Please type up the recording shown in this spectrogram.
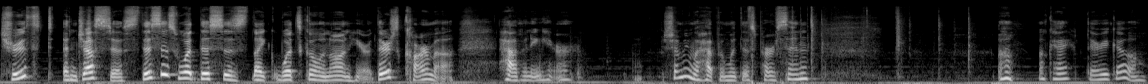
truth and justice this is what this is like what's going on here. There's karma happening here. Show me what happened with this person. Oh okay there you go.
